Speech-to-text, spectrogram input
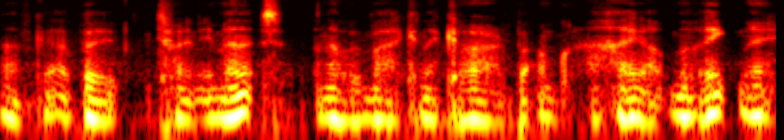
I've got about 20 minutes and I'll be back in the car, but I'm going to hang up the mic now.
